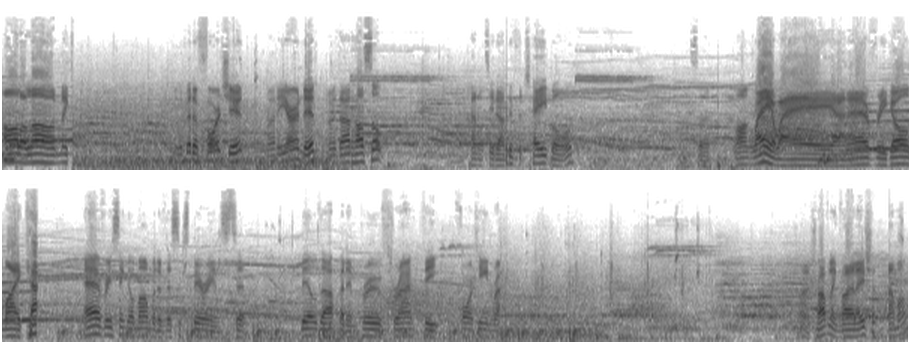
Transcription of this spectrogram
all alone. Make a bit of fortune, but he earned it with that hustle. Penalty down of the table. It's a long way away, and every goal might count. Every single moment of this experience to build up and improve throughout the 14 rounds. A travelling violation, Ammo.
